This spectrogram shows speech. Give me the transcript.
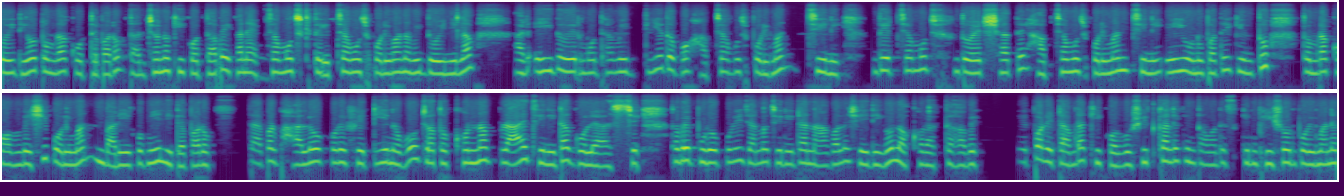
দই দিয়েও তোমরা করতে পারো। তার জন্য কি করতে হবে? এখানে এক চামচ দেড় চামচ পরিমাণ আমি দই নিলাম। আর এই দইয়ের মধ্যে আমি দিয়ে দেবো হাফ চামচ পরিমাণ চিনি। দেড় চামচ দইয়ের সাথে হাফ চামচ পরিমাণ চিনি। এই অনুপাতেই কিন্তু তোমরা কম বেশি পরিমাণ বাড়িয়ে কমিয়ে নিতে পারো। তারপর ভালো করে ফেটিয়ে নেব যতক্ষণ না প্রায় চিনিটা গলে আসছে। তবে পুরোপুরি যেন চিনিটা না গলে সেই দিকেও লক্ষ্য রাখতে হবে। এরপর এটা আমরা কি করব? শীতকালে কিন্তু আমাদের স্কিন ভীষণ পরিমাণে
